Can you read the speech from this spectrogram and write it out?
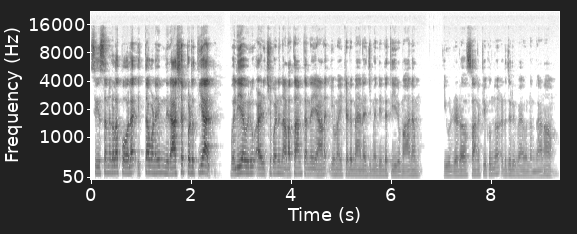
സീസണുകളെ പോലെ ഇത്തവണയും നിരാശപ്പെടുത്തിയാൽ വലിയ ഒരു അഴിച്ചുപണി നടത്താൻ തന്നെയാണ് യുണൈറ്റഡ് മാനേജ്മെന്റിന്റെ തീരുമാനം. ഈ വീഡിയോ അവസാനിപ്പിക്കുന്നു. അടുത്തൊരു കാണാം.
